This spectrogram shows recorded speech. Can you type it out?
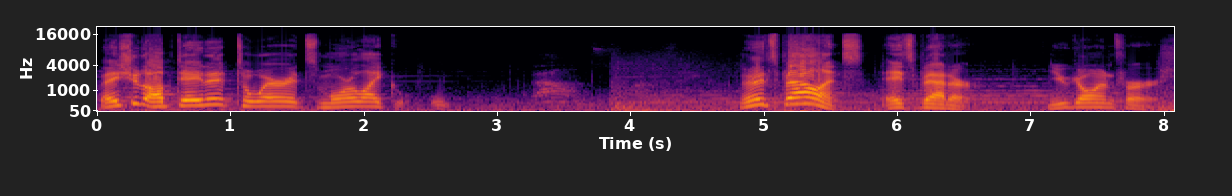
They should update it to where it's more like it's balance. It's better. You go in first.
